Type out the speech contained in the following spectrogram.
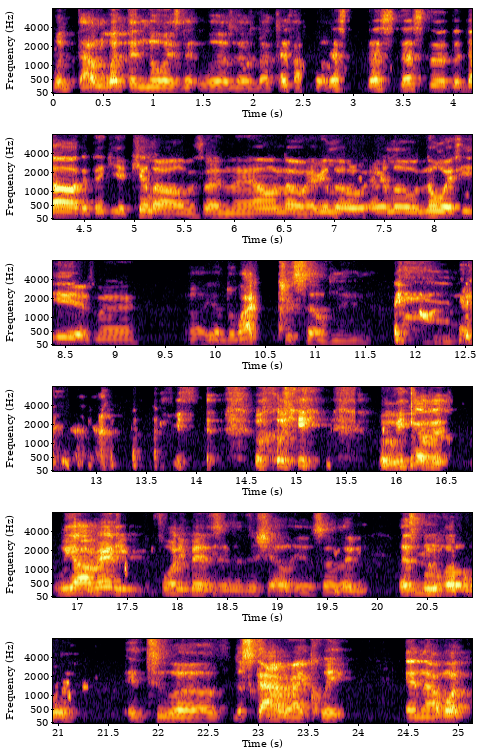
what I don't know what that noise that was that was about to that's, pop up. That's that's that's the, the dog that think he a killer all of a sudden, man. I don't know. Every little every little noise he hears, man. Uh, you have to watch yourself, man. we, we covered we already 40 minutes into the show here. So let me let's move over into uh the sky right quick. And I want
